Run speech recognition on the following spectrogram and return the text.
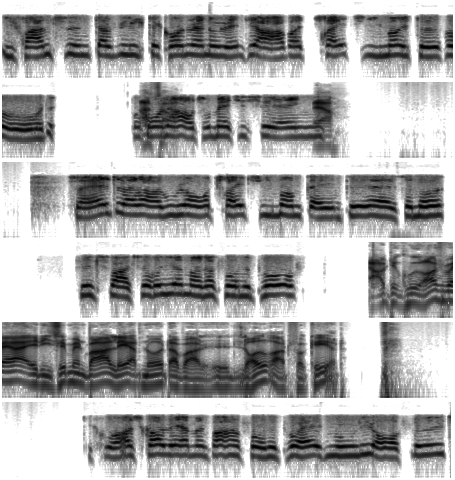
i fremtiden, der ville det kun være nødvendigt at arbejde tre timer i stedet for otte. På Altså- grund af automatiseringen. Ja. Så alt, hvad der er ude over tre timer om dagen, det er altså noget fiksfakserier, man har fundet på. Ja, det kunne jo også være, at I simpelthen bare har lært noget, der var øh, lodret forkert. Det kunne også godt være, at man bare har fundet på alt muligt overflødigt.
